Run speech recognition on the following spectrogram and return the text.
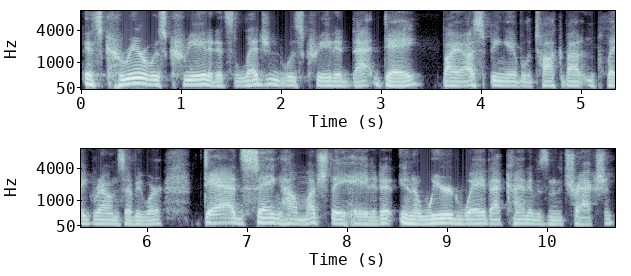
its career was created, its legend was created that day by us being able to talk about it in playgrounds everywhere. Dads saying how much they hated it in a weird way. That kind of is an attraction.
